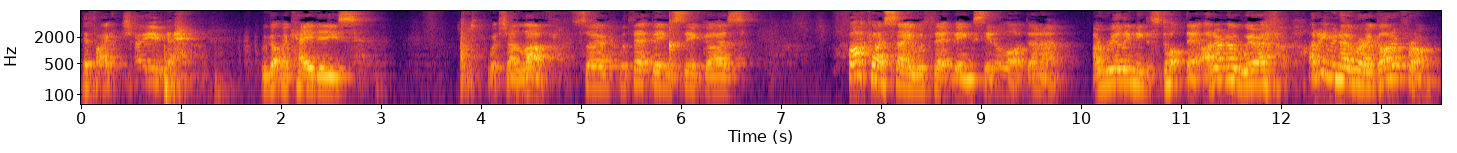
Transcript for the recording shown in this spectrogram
if I can show you, we got my KDs which I love. So, with that being said, guys, fuck I say with that being said a lot, don't I? I really need to stop that. I don't know where I, I don't even know where I got it from.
